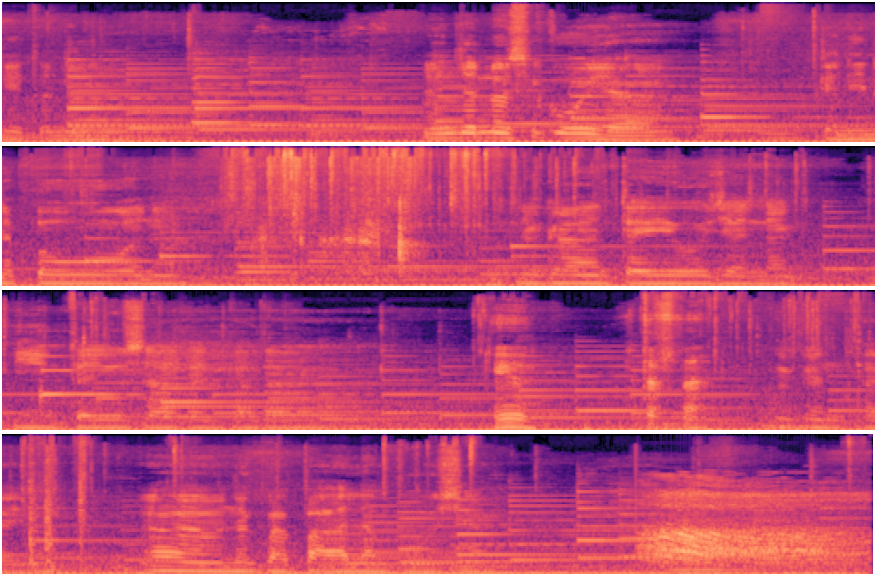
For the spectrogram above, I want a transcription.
Dito na lang. Nandyan o si Kuya. Kanina po, ano, nag-aantay ho dyan. Nag-hihintay ho sa akin para Ayun. Atras na. magantay. Ah, nagpapaalam po siya. God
